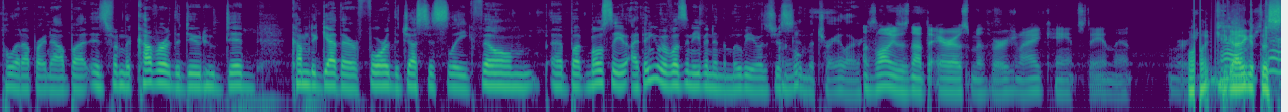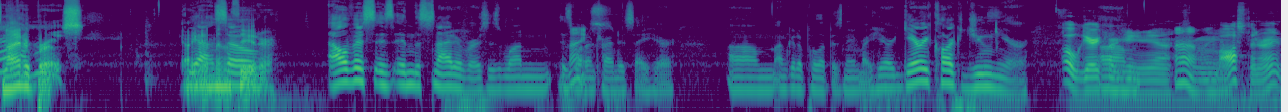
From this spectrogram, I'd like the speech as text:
pull it up right now, but it's from the cover of the dude who did come together for the Justice League film. Uh, but mostly, I think it wasn't even in the movie; it was just in the trailer. As long as it's not the Aerosmith version, I can't stand that. Version. Well, you gotta get the. Snyder Bros. Gotta Yeah, get in so- the theater. Elvis is in the Snyderverse. Is one is what I'm trying to say here. Um, I'm gonna pull up his name right here. Gary Clark Jr. Oh, Gary Clark Um, Jr. Yeah, oh, from yeah. Austin, right?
